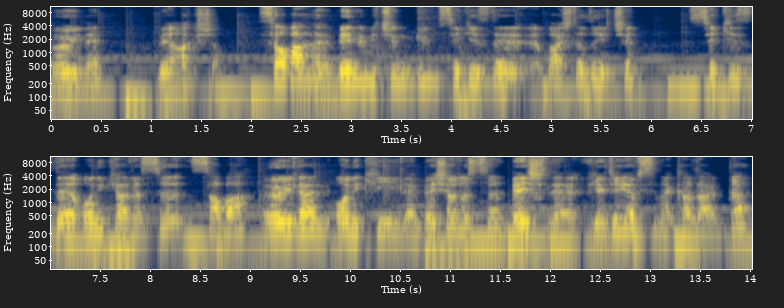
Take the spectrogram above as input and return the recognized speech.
öğle ve akşam. Sabah benim için gün 8'de başladığı için 8 ile 12 arası sabah, öğlen 12 ile 5 arası, 5 ile gece yarısına kadar da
